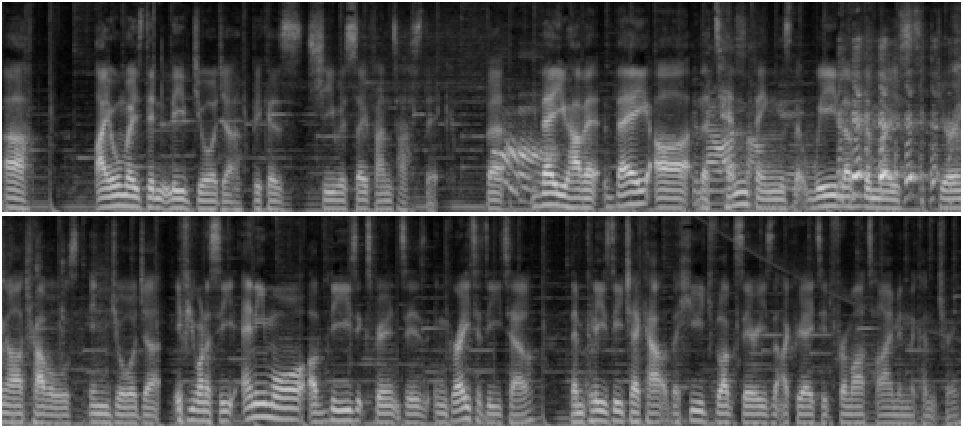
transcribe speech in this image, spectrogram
uh, I almost didn't leave Georgia because she was so fantastic. But Aw. there you have it. They are the 10 things that we love the most during our travels in Georgia. If you want to see any more of these experiences in greater detail, then please do check out the huge vlog series that I created from our time in the country.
